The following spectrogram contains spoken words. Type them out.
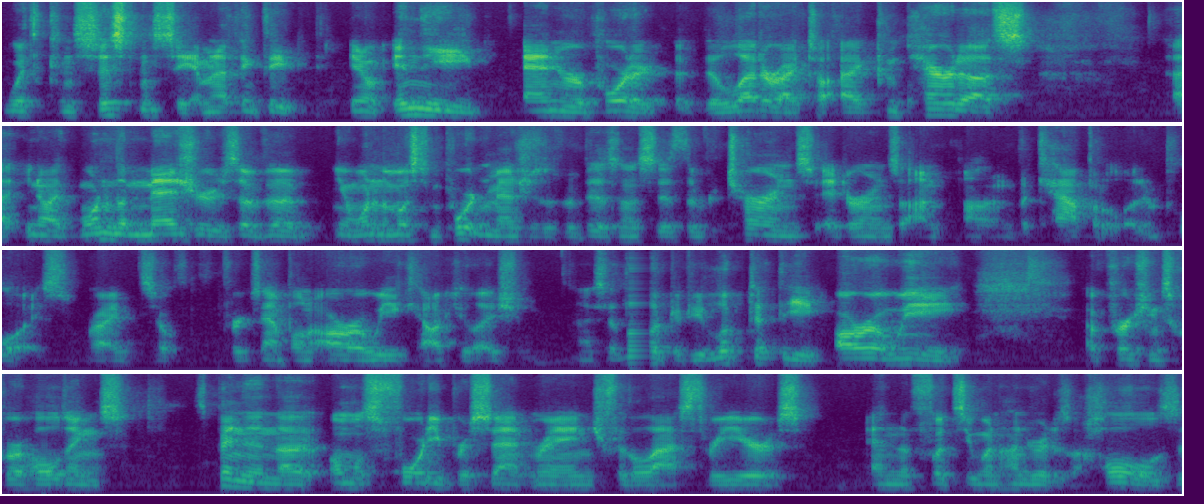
with consistency, I mean, I think the, you know, in the annual report, uh, the letter I, ta- I compared us, uh, you know, one of the measures of a, you know, one of the most important measures of a business is the returns it earns on, on the capital it employs, right? So, for example, an ROE calculation. I said, look, if you looked at the ROE of Pershing Square Holdings, it's been in the almost 40% range for the last three years. And the FTSE 100 as a whole is,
